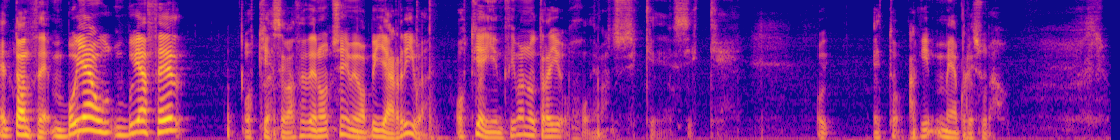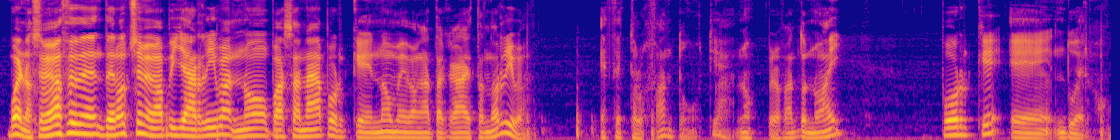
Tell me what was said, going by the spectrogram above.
Entonces, voy a, voy a hacer... Hostia, se va a hacer de noche y me va a pillar arriba. Hostia, y encima no he traído... Joder, si es que... Si es que... Uy, esto aquí me he apresurado. Bueno, se me va a hacer de, noche, me va a pillar arriba. No pasa nada porque no me van a atacar estando arriba. Excepto los Phantom, hostia. No, pero Phantom no hay. Porque eh, duermo,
